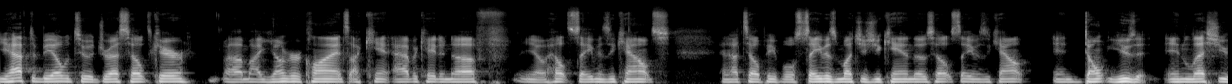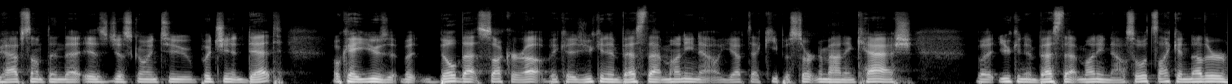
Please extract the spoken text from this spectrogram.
you have to be able to address healthcare. Uh, my younger clients, I can't advocate enough. You know, health savings accounts, and I tell people save as much as you can in those health savings account and don't use it unless you have something that is just going to put you in debt. Okay, use it, but build that sucker up because you can invest that money now. You have to keep a certain amount in cash, but you can invest that money now. So it's like another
